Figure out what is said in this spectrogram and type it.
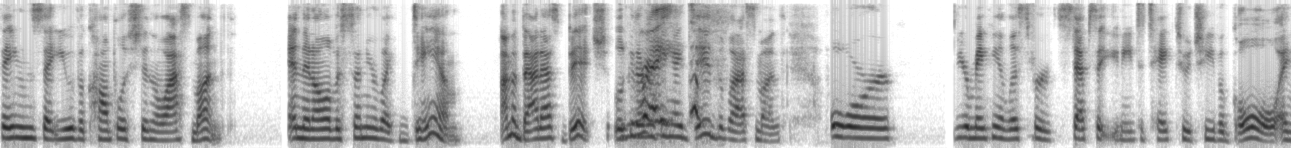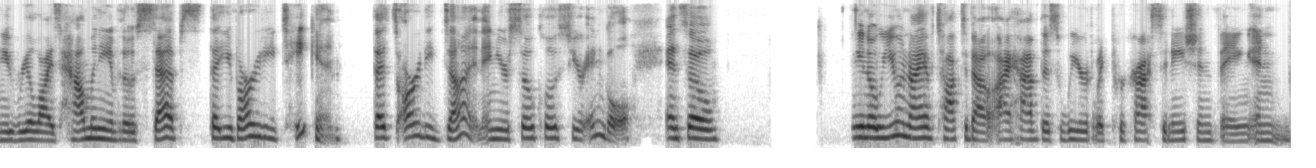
things that you have accomplished in the last month. And then all of a sudden you're like, damn, I'm a badass bitch. Look at right. everything I did the last month. Or you're making a list for steps that you need to take to achieve a goal and you realize how many of those steps that you've already taken that's already done and you're so close to your end goal. And so you know, you and I have talked about I have this weird like procrastination thing and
